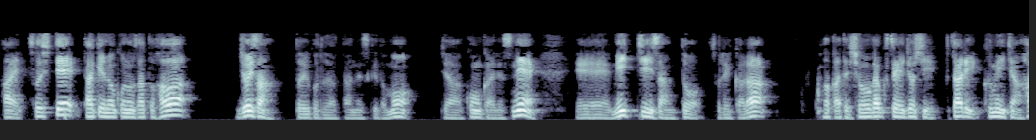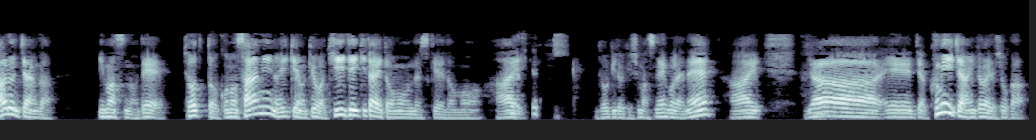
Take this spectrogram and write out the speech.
はい。そして、タケノコの里派は、ジョイさんということだったんですけども、じゃあ今回ですね、えー、ミッチーさんと、それから、若手小学生女子二人、クミーちゃん、ハルンちゃんがいますので、ちょっとこの三人の意見を今日は聞いていきたいと思うんですけれども、はい。ドキドキしますね、これね。はい。じゃあ、えー、じゃあ、クミーちゃんいかがでしょうか？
